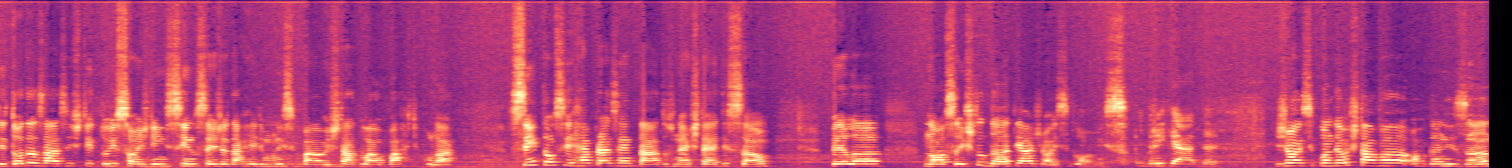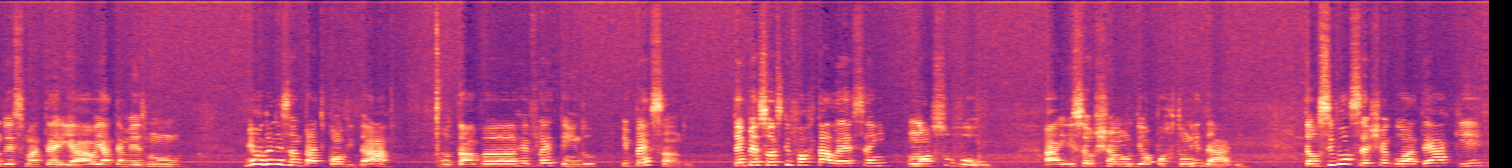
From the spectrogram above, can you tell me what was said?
de todas as instituições de ensino, seja da rede municipal, estadual, particular, sintam-se representados nesta edição pela nossa estudante, a Joyce Gomes. Obrigada. Joyce, quando eu estava organizando esse material e até mesmo me organizando para te convidar, eu estava refletindo e pensando. Tem pessoas que fortalecem o nosso voo. A isso eu chamo de oportunidade. Então, se você chegou até aqui,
